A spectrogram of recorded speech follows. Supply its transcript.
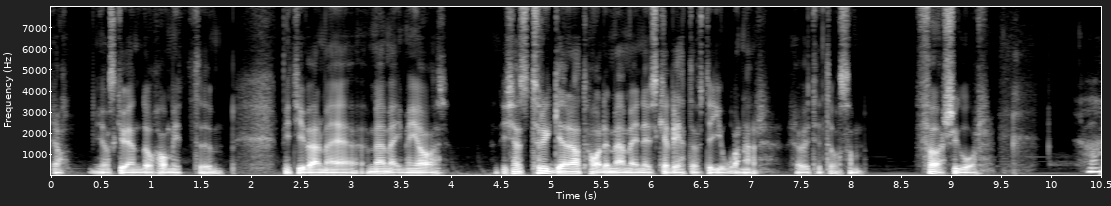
ja, jag ska ju ändå ha mitt, eh, mitt gevär med, med mig. Men jag, det känns tryggare att ha det med mig när vi ska leta efter Johan här. Jag vet inte vad som försiggår. Ja.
